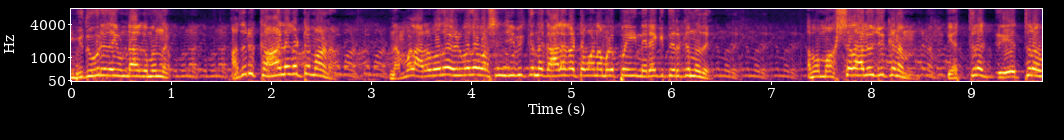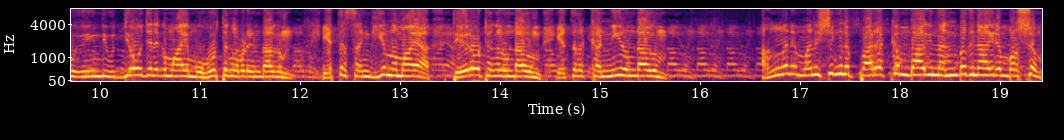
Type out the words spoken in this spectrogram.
വിദൂരതയുണ്ടാകുമെന്ന്. അതൊരു കാലഘട്ടമാണ്. നമ്മൾ അറുപതോ എഴുപതോ വർഷം ജീവിക്കുന്ന കാലഘട്ടമാണ് നമ്മളിപ്പോ ഈ നിരക്കി തീർക്കുന്നത്. അപ്പൊ മക്ഷർ ആലോചിക്കണം. എത്ര എത്ര ഉദ്യോഗജനകമായ മുഹൂർത്തങ്ങൾ അവിടെ ഉണ്ടാകും. എത്ര സങ്കീർണമായ തേരോട്ടങ്ങൾ ഉണ്ടാകും. എത്ര കണ്ണീരുണ്ടാകും. അങ്ങനെ മനുഷ്യങ്ങനെ പരക്കം പായുന്ന അൻപതിനായിരം വർഷം.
